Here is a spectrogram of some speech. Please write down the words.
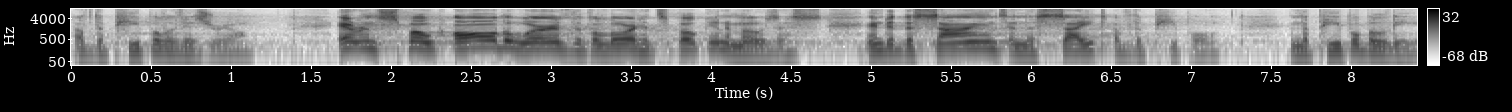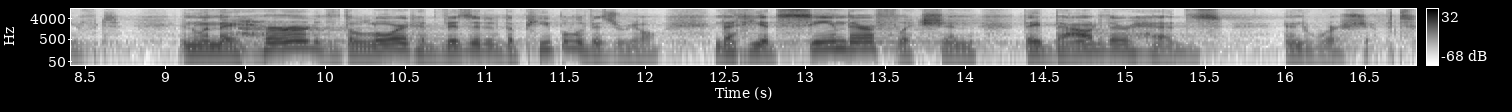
of the people of Israel. Aaron spoke all the words that the Lord had spoken to Moses, and did the signs in the sight of the people. And the people believed. And when they heard that the Lord had visited the people of Israel, and that he had seen their affliction, they bowed their heads and worshiped.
